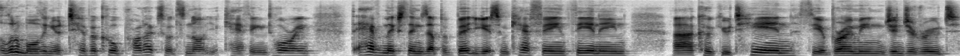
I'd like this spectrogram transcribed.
a little more than your typical product, so it's not your caffeine taurine. They have mixed things up a bit. You get some caffeine, theanine, uh, CoQ10, theobromine, ginger root,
